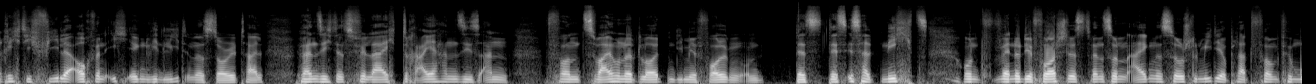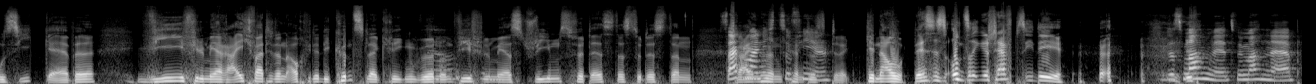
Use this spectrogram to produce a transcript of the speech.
richtig viele, auch wenn ich irgendwie ein Lied in der Story teile, hören sich das vielleicht drei Hansis an von 200 Leuten, die mir folgen und das, das ist halt nichts. Und wenn du dir vorstellst, wenn es so eine eigene Social-Media-Plattform für Musik gäbe, wie viel mehr Reichweite dann auch wieder die Künstler kriegen würden Ja, und wie viel mehr Streams für das, dass du das dann Sag mal reinhören nicht zu könntest viel. direkt. Genau, das ist unsere Geschäftsidee. Das machen wir jetzt. Wir machen eine App.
